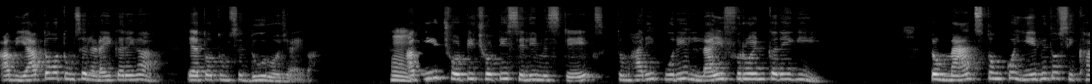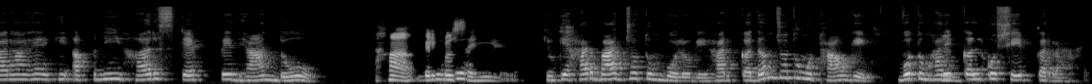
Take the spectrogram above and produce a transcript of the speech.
अब या तो वो तुमसे लड़ाई करेगा या तो तुमसे दूर हो जाएगा। अब ये छोटी छोटी सिली मिस्टेक्स तुम्हारी पूरी लाइफ रुइन करेगी। तो मैथ्स तुमको ये भी तो सिखा रहा है कि अपनी हर स्टेप पे ध्यान दो। हाँ बिल्कुल सही है क्योंकि हर बात जो तुम बोलोगे हर कदम जो तुम उठाओगे वो तुम्हारे हम्म। कल को शेप कर रहा है।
